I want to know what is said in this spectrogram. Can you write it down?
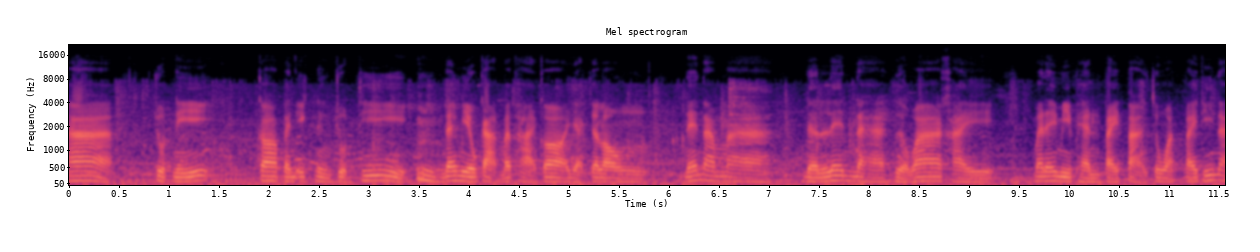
ถ้าจุดนี้ก็เป็นอีกหนึ่งจุดที่ได้มีโอกาสมาถ่ายก็อยากจะลองแนะนำมาเดินเล่นนะฮะเผื่อว่าใครไม่ได้มีแผนไปต่างจังหวัดไปที่ไหน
